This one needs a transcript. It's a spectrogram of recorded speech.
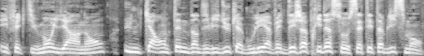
Effectivement, il y a un an, une quarantaine d'individus cagoulés avaient déjà pris d'assaut cet établissement.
